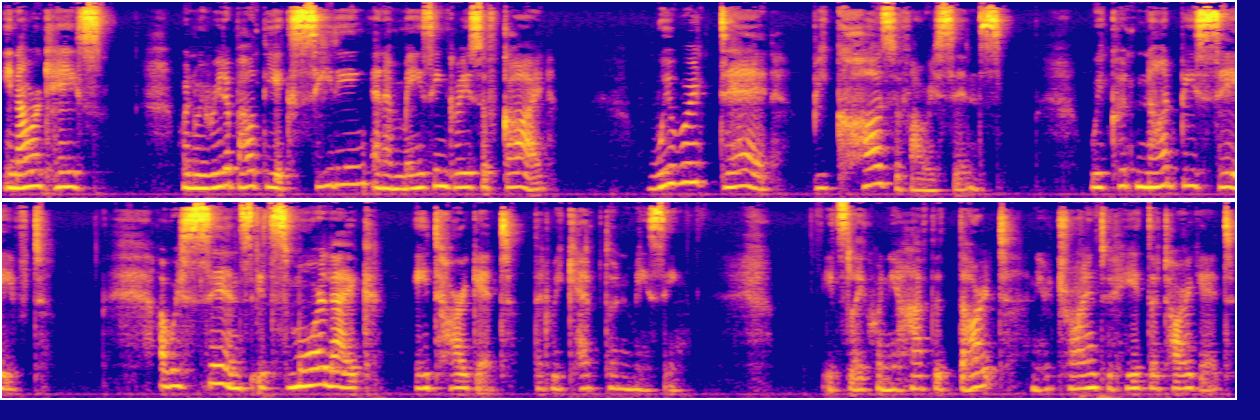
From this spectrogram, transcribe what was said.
In our case, when we read about the exceeding and amazing grace of God, we were dead because of our sins. We could not be saved. Our sins, it's more like a target that we kept on missing. It's like when you have the dart and you're trying to hit the target.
